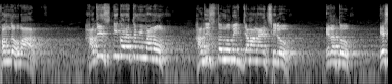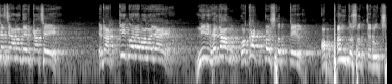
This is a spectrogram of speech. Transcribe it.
সন্দেহবাদ। হাদিস কি করে তুমি মানো? হাদিস তো নবীর জামানায় ছিল। এটা তো এসেছে আমাদের কাছে। এটা কি করে বলা যায়? নির্ভেজাল, অকাট্য সত্যের, অভ্রান্ত সত্যের উৎস।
